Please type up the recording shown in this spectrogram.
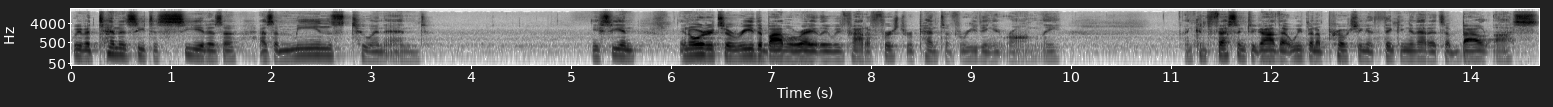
We have a tendency to see it as a, as a means to an end. You see, in, in order to read the Bible rightly, we've got to first repent of reading it wrongly and confessing to God that we've been approaching it thinking that it's about us.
